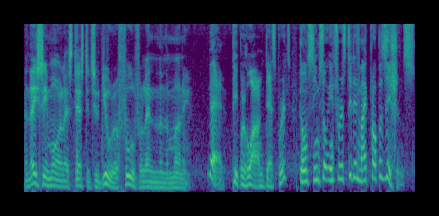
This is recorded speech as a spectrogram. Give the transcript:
And they seem more or less destitute. You were a fool for lending them the money. Well, people who aren't desperate don't seem so interested in my propositions.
